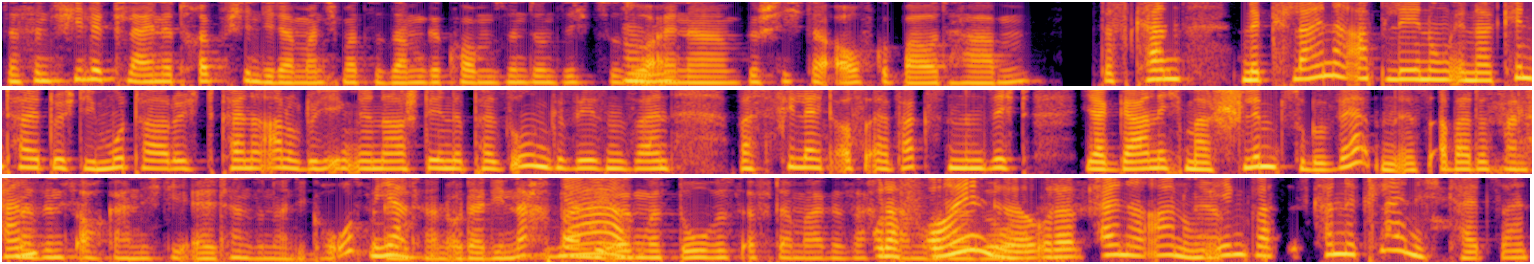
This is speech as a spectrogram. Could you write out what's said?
das sind viele kleine Tröpfchen, die da manchmal zusammengekommen sind und sich zu so mhm. einer Geschichte aufgebaut haben. Das kann eine kleine Ablehnung in der Kindheit durch die Mutter, durch, keine Ahnung, durch irgendeine nahestehende Person gewesen sein, was vielleicht aus Erwachsenensicht ja gar nicht mal schlimm zu bewerten ist. Aber das Manchmal sind es auch gar nicht die Eltern, sondern die Großeltern ja. oder die Nachbarn, ja. die irgendwas Doofes öfter mal gesagt oder haben. Freunde oder, so. oder keine Ahnung, ja. irgendwas. Es kann eine Kleinigkeit sein.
